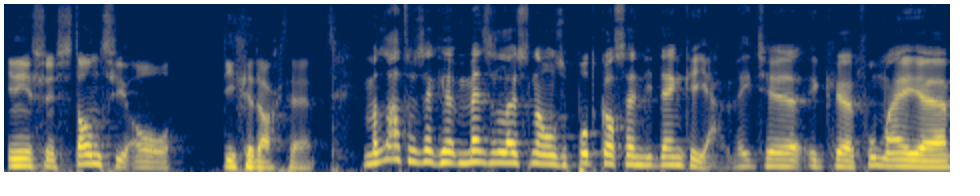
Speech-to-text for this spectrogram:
in eerste instantie al die gedachte hebt. Maar laten we zeggen, mensen luisteren naar onze podcast en die denken, ja, weet je, ik eh, voel mij, eh,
